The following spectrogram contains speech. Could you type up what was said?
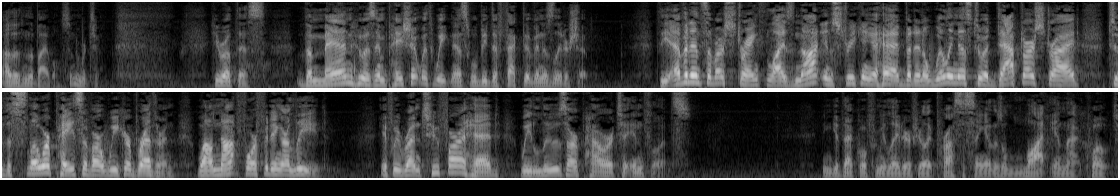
other than the Bible. So, number two. He wrote this The man who is impatient with weakness will be defective in his leadership. The evidence of our strength lies not in streaking ahead, but in a willingness to adapt our stride to the slower pace of our weaker brethren, while not forfeiting our lead. If we run too far ahead, we lose our power to influence. You can get that quote from me later if you're like processing it. There's a lot in that quote.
